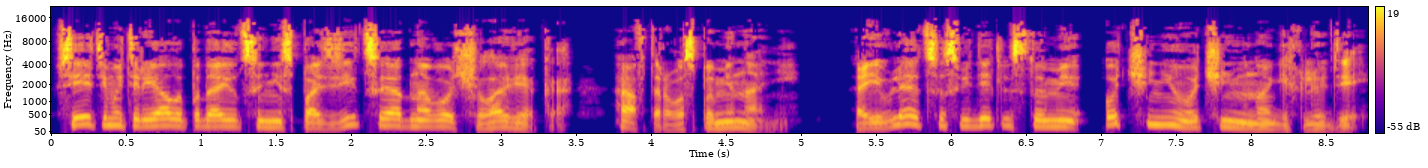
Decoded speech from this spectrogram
все эти материалы подаются не с позиции одного человека, автора воспоминаний, а являются свидетельствами очень и очень многих людей.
